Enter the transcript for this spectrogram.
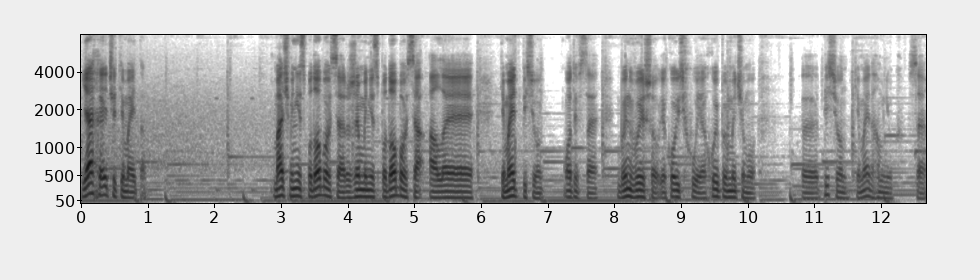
Я хейчу тімейта. Матч мені сподобався, режим мені сподобався, але тімейт пісюн. От і все. Бо він вийшов, якоюсь хуя, хуй пойми чому. Е, пісюн, тімейт гамнюк. Все.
